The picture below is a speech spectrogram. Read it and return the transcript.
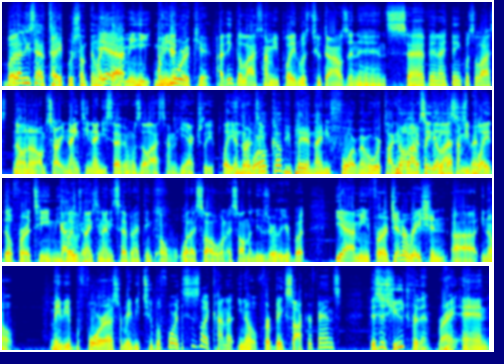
but, But, at least have tape or something like yeah, that. I mean, he I when mean, you I- were a kid. I think the last time he played was 2007. I think was the last. No, no, no. I'm sorry. 1997 was the last time that he actually played. In the World team. Cup, he played in '94. Remember we were talking No, about I'm it. saying the last time he played though for a team, he Gotcha, played was gotcha. 1997. I think. Oh, what I saw when I saw in the news earlier, but yeah, I mean, for a generation, uh, you know, maybe before us or maybe two before. This is like kind of you know for big soccer fans, this is huge for them, right? And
